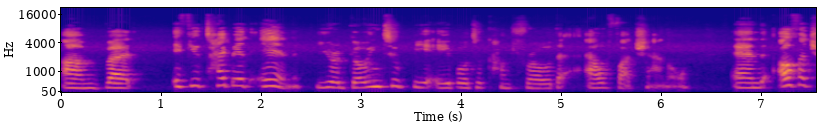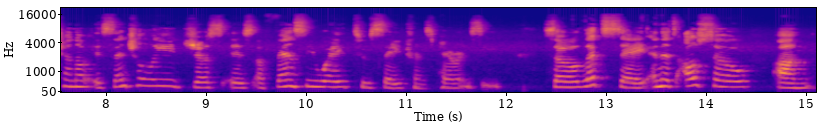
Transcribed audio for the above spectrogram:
Um, but if you type it in, you're going to be able to control the alpha channel. And alpha channel essentially just is a fancy way to say transparency. So let's say, and it's also um,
